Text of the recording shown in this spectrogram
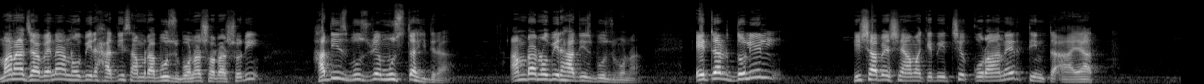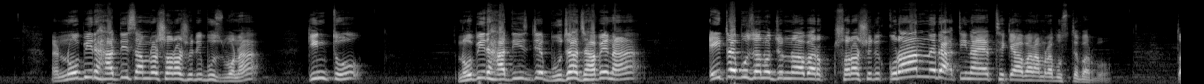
মানা যাবে না, নবীর হাদিস আমরা বুঝব না সরাসরি। হাদিস বুঝবে মুস্তাহিদরা। আমরা নবীর হাদিস বুঝব না। এটার দলিল হিসাবে সে আমাকে দিচ্ছে কোরআনের তিনটা আয়াত। নবীর হাদিস আমরা সরাসরি বুঝব না, কিন্তু নবীর হাদিস যে বোঝা যাবে না, এইটা বোঝানোর জন্য আবার সরাসরি কোরআনের তিন আয়াত থেকে আবার আমরা বুঝতে পারব। তো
